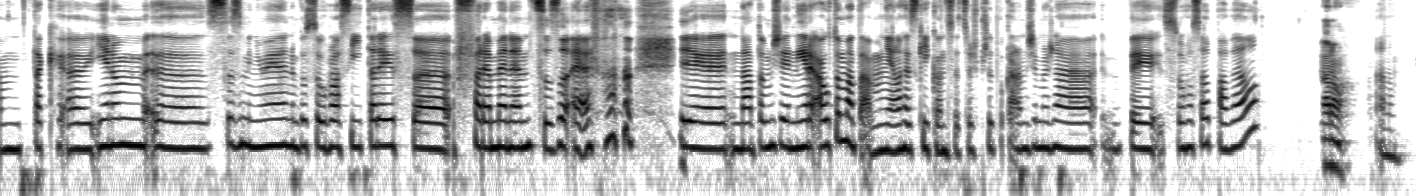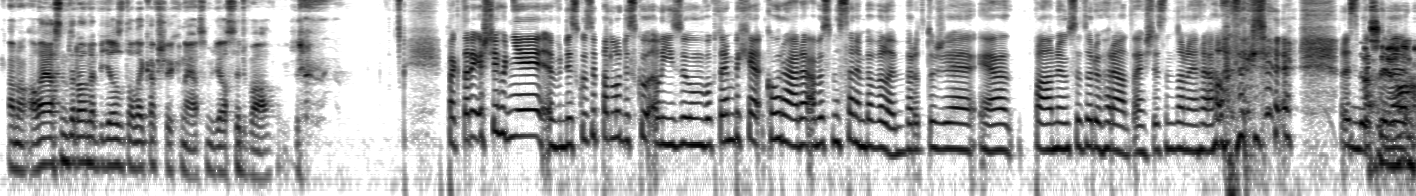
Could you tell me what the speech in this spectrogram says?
um, tak jenom se zmiňuje, nebo souhlasí tady s Fremenem CZE, je na tom, že Nier Automata měl hezký koncept, což předpokládám, že možná by souhlasil Pavel? Ano. Ano. Ano, ale já jsem teda neviděl zdaleka všechny, já jsem viděl asi dva. Takže... Pak tady ještě hodně v diskuzi padlo Disco Elysium, o kterém bych jako ráda, aby jsme se nebavili, protože já plánuju se to dohrát a ještě jsem to nehrála, takže respektive jo, no.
